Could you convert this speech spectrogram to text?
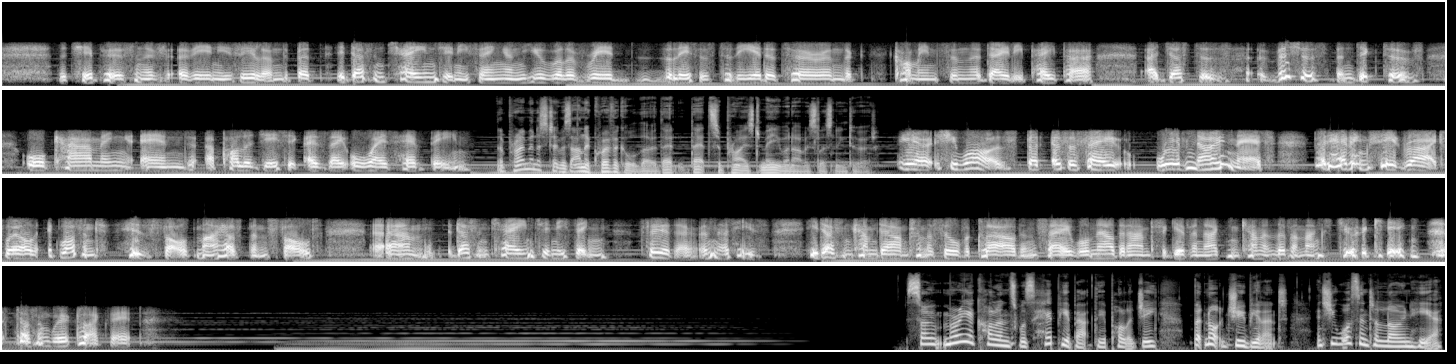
the chairperson of, of Air New Zealand, but it doesn't change anything, and you will have read the letters to the editor and the comments in the daily paper are just as vicious, vindictive, or calming and apologetic as they always have been. The Prime Minister was unequivocal, though. That, that surprised me when I was listening to it. Yeah, she was. But as I say, we've known that. But having said, right, well, it wasn't his fault, my husband's fault, um, it doesn't change anything further, and that he's he doesn't come down from a silver cloud and say, well, now that I'm forgiven, I can come and live amongst you again. it doesn't work like that. So Maria Collins was happy about the apology, but not jubilant, and she wasn't alone here.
